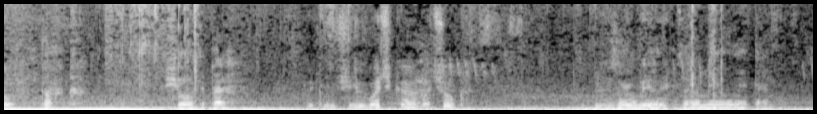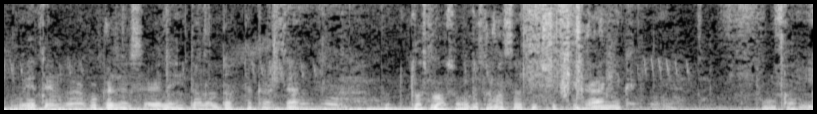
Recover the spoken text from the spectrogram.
О, так. Все, тепер Прикручуємо бачка, бачок. Ми зробили. зараз ми його витримо. Витрим, зараз покажи всередині. Там вон та- така ця. Тут пластмасова така Пластмасова під шестигранник. штука. І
